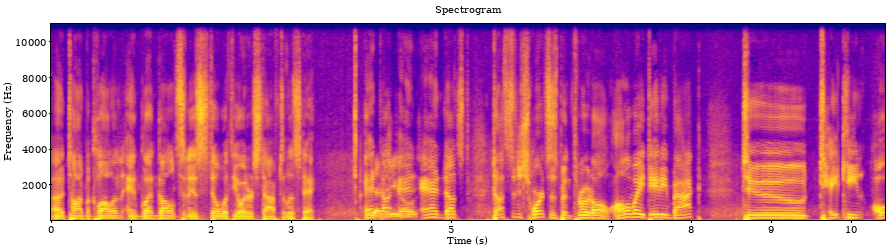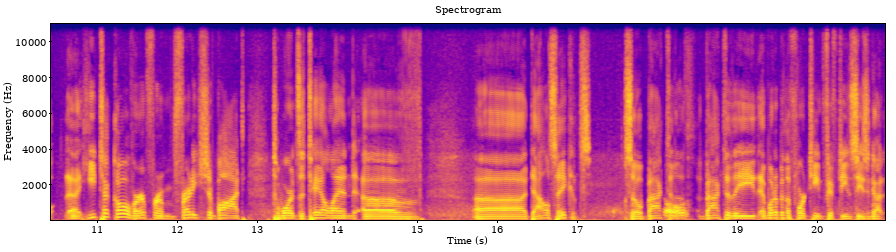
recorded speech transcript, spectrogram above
uh, Todd McLellan, and Glenn Gulutzan is still with the Oilers staff to this day. And, du- and, and Dust, Dustin Schwartz has been through it all, all the way dating back to taking. Uh, he took over from Freddie Chabot towards the tail end of uh, Dallas Eakins. So back to oh. the back to the it would have been the 14-15 season. Got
